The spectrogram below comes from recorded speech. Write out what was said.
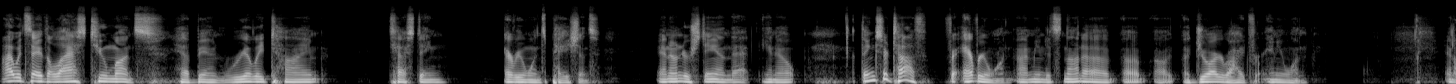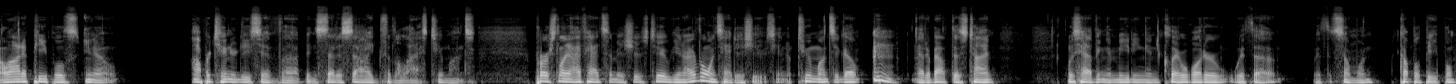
I would say the last two months have been really time testing everyone's patience and understand that you know things are tough for everyone. I mean it's not a, a, a joyride for anyone. And a lot of people's you know opportunities have uh, been set aside for the last two months. Personally i've had some issues too. You know everyone's had issues. You know two months ago at about this time was having a meeting in clearwater with a uh, with someone a couple of people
